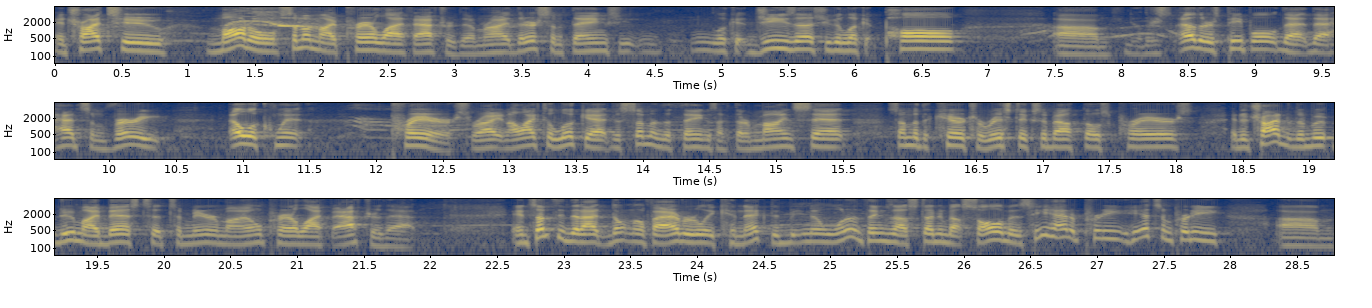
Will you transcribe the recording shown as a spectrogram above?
and try to model some of my prayer life after them, right? There's some things, you look at Jesus, you can look at Paul. Um, you know, there's others people that, that had some very eloquent prayers, right? And I like to look at just some of the things like their mindset, some of the characteristics about those prayers, and to try to do my best to, to mirror my own prayer life after that. And something that I don't know if I ever really connected, but you know, one of the things I was studying about Solomon is he had a pretty, he had some pretty um,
